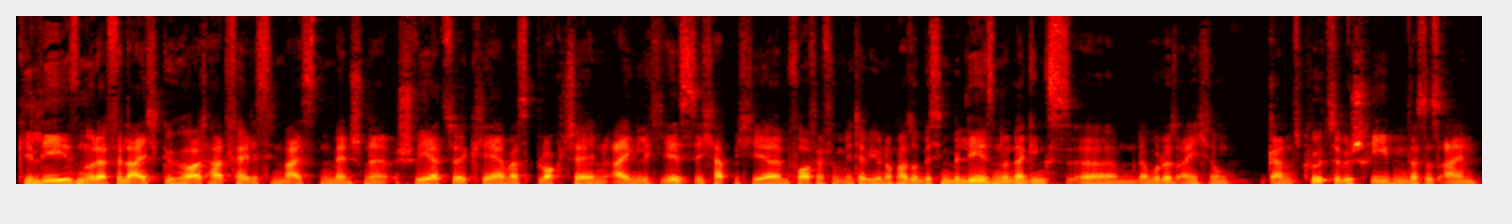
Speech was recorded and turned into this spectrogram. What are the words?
gelesen oder vielleicht gehört hat, fällt es den meisten Menschen schwer zu erklären, was Blockchain eigentlich ist. Ich habe mich hier im Vorfeld vom Interview noch mal so ein bisschen belesen und da ging's, ähm, da wurde es eigentlich so ganz kürze beschrieben, dass es ein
